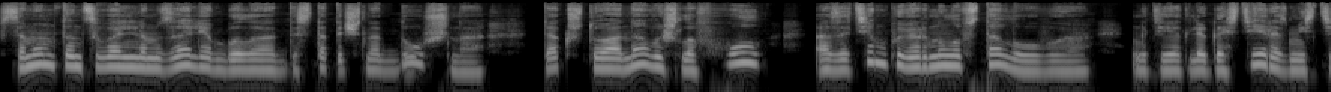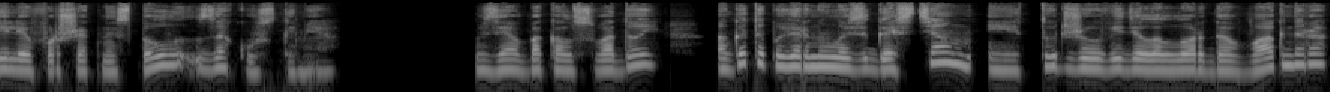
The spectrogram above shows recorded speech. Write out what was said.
В самом танцевальном зале было достаточно душно, так что она вышла в холл а затем повернула в столовую, где для гостей разместили фуршетный стол с закусками. Взяв бокал с водой, Агата повернулась к гостям и тут же увидела лорда Вагнера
